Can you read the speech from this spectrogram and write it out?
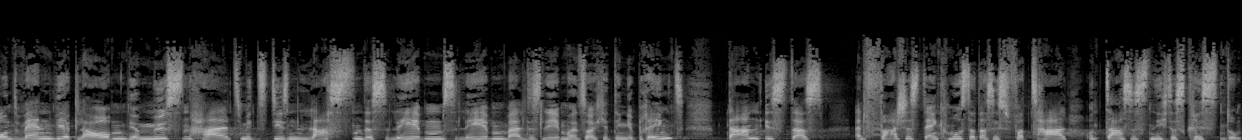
Und wenn wir glauben, wir müssen halt mit diesen Lasten des Lebens leben, weil das Leben halt solche Dinge bringt, dann ist das ein falsches Denkmuster, das ist fatal und das ist nicht das Christentum.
